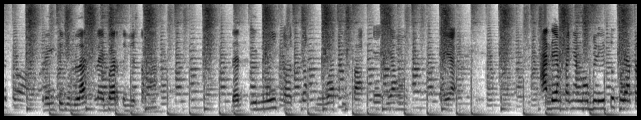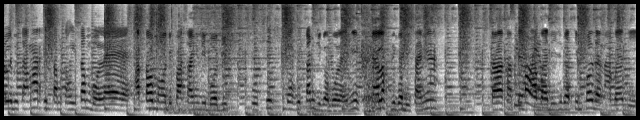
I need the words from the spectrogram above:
Betul. ring 17 lebar 7,5. Dan ini cocok buat dipakai yang kayak ada yang pengen mobil itu kelihatan lebih sangar hitam ke hitam boleh atau mau dipasang di body putih ke hitam juga boleh ini velg juga desainnya salah satu yang Simple ya, abadi juga simple dan abadi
